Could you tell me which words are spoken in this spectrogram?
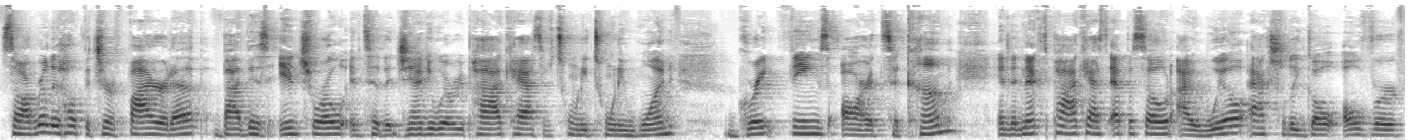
So I really hope that you're fired up by this intro into the January podcast of 2021. Great things are to come. In the next podcast episode, I will actually go over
